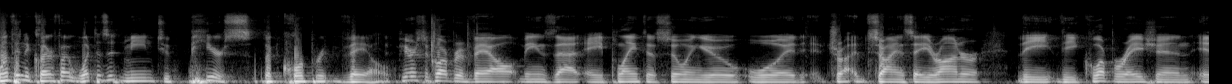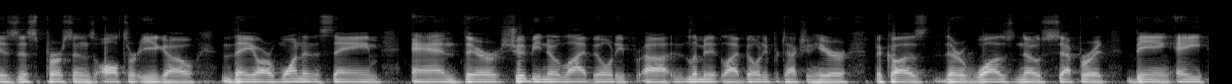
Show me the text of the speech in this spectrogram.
One thing to clarify: what does it mean to pierce the corporate veil? Pierce the corporate veil means that a plaintiff suing you would try, try and say, Your Honor, the, the corporation is this person's alter ego. They are one and the same, and there should be no liability, uh, limited liability protection here because there was no separate being. A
